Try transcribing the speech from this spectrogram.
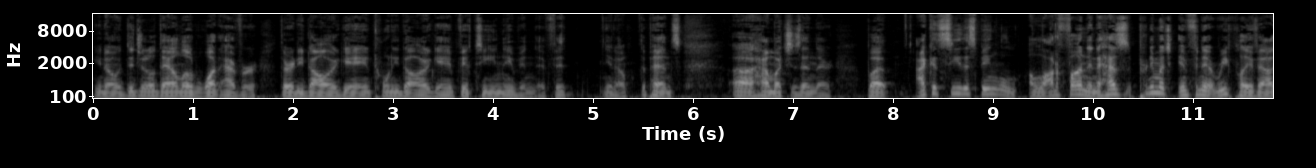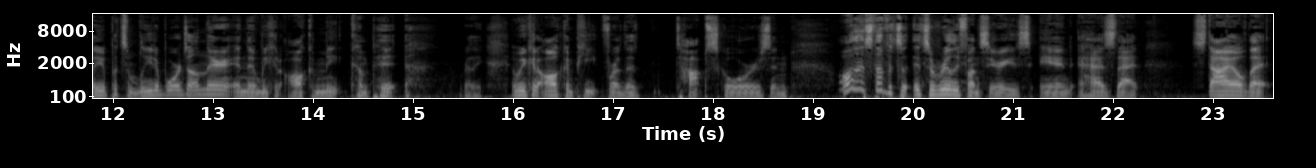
You know, digital download, whatever. Thirty dollar game, twenty dollar game, fifteen even if it you know depends uh, how much is in there. But I could see this being a lot of fun, and it has pretty much infinite replay value. Put some leaderboards on there, and then we could all com- compete, really, and we could all compete for the top scores and all that stuff. It's a, it's a really fun series, and it has that style that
